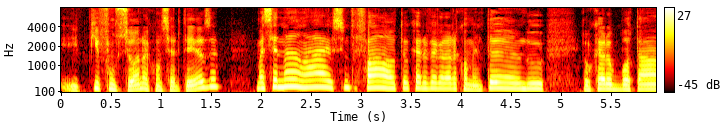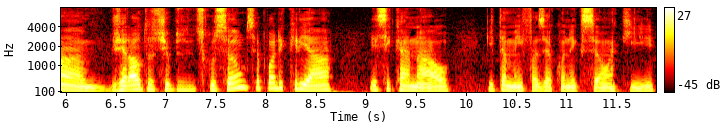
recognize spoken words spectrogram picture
e que funciona com certeza, mas você não, ah, eu sinto falta, eu quero ver a galera comentando, eu quero botar, gerar outros tipos de discussão, você pode criar esse canal e também fazer a conexão aqui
